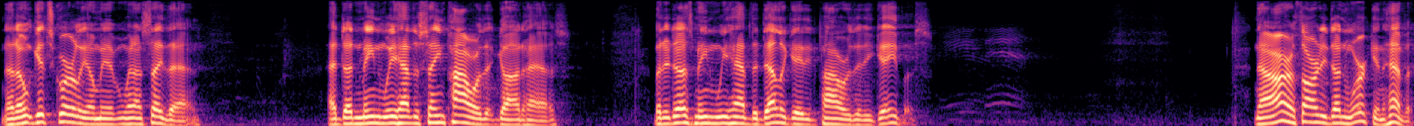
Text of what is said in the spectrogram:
Now, don't get squirrely on me when I say that. That doesn't mean we have the same power that God has, but it does mean we have the delegated power that He gave us. Now, our authority doesn't work in heaven,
